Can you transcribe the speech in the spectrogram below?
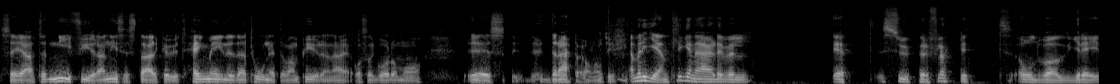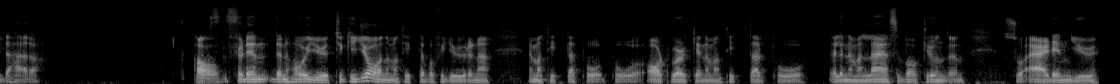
säga att ni fyra, ni ser starka ut, häng med in i det där tornet där vampyren är och så går de och eh, dräper honom typ. Ja, men egentligen är det väl ett superflörtigt Old World-grej det här. Ja. För den, den har ju, tycker jag, när man tittar på figurerna, när man tittar på, på artworken, när man tittar på, eller när man läser bakgrunden, så är den ju,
